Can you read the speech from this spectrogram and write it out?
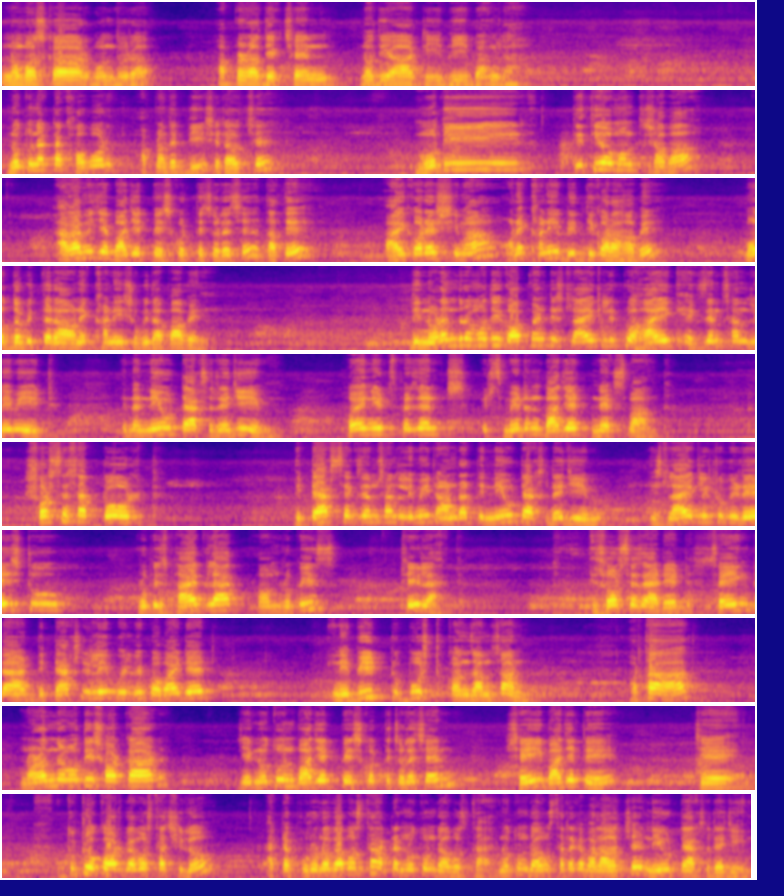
নমস্কার বন্ধুরা, আপনারা দেখছেন নদিয়া টিভি বাংলা। নতুন একটা খবর আপনাদের দিই, সেটা হচ্ছে মোদির তৃতীয় মন্ত্রিসভা আগামী যে বাজেট পেশ করতে চলেছে, তাতে আয়করের সীমা অনেকখানি বৃদ্ধি করা হবে, মধ্যবিত্তরা অনেকখানি সুবিধা পাবেন। The Narendra Modi government is likely to hike exemption limit in the new tax regime when it presents its maiden budget next month. Sources have told the tax exemption limit under the new tax regime is likely to be raised to rupees 5 lakh from rupees 3 lakh. The sources added, saying that the tax relief will be provided in a bid to boost consumption. অর্থাৎ নরেন্দ্র মোদী সরকার যে নতুন budget পেশ করতে চলেছেন, সেই বাজেটে যে দুটো কর ব্যবস্থা ছিল, একটা পুরনো ব্যবস্থা, একটা নতুন ব্যবস্থা। নতুন ব্যবস্থাটাকে বলা হচ্ছে নিউ ট্যাক্স রেজিম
